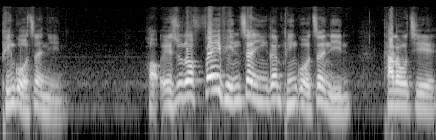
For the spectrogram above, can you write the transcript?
苹果阵营，好，也就是说，非屏阵营跟苹果阵营它都接。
